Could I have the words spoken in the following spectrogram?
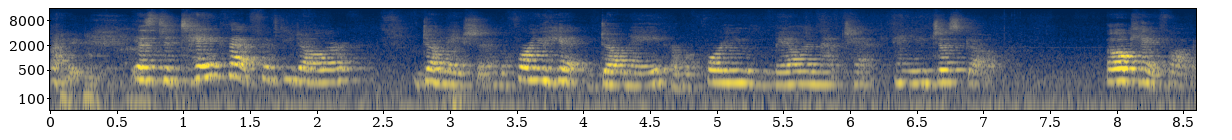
right, is to take that $50 donation before you hit donate or before you mail in that check and you just go, okay, Father,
